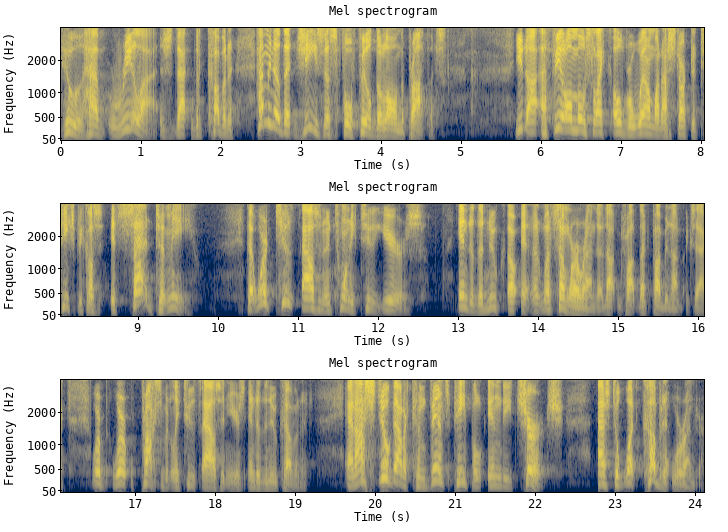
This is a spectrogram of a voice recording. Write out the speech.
who have realized that the covenant. How many know that Jesus fulfilled the law and the prophets? You know, I feel almost like overwhelmed when I start to teach because it's sad to me that we're 2022 years into the new, uh, uh, well, somewhere around that. Not, that's probably not exact. We're, we're approximately 2,000 years into the new covenant. And I still got to convince people in the church as to what covenant we're under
